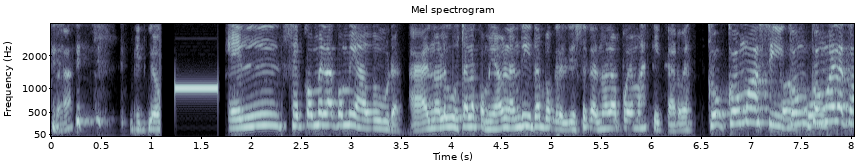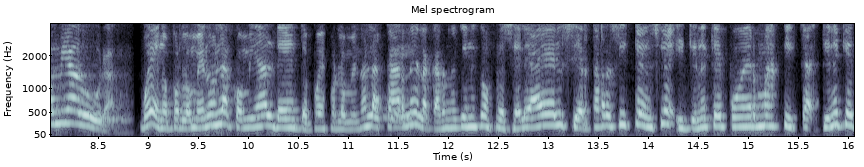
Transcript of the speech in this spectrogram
¿verdad? mi tío él se come la comida dura. A él no le gusta la comida blandita porque él dice que no la puede masticar. ¿Cómo así? ¿Cómo, es la comida dura? Bueno, por lo menos la comida al dente, pues por lo menos la carne, la carne tiene que ofrecerle a él cierta resistencia y tiene que poder masticar, tiene que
